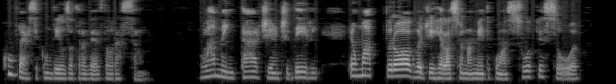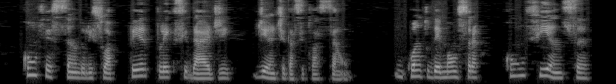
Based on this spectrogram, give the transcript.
converse com Deus através da oração lamentar diante dele é uma prova de relacionamento com a sua pessoa, confessando-lhe sua perplexidade diante da situação, enquanto demonstra confiança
